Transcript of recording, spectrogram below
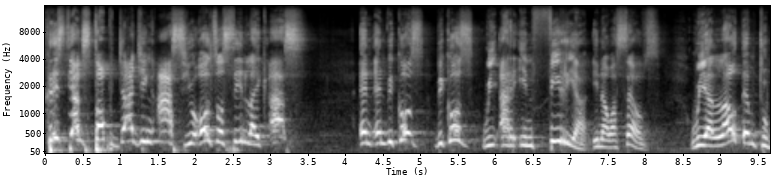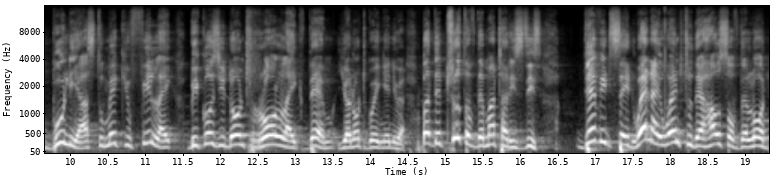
Christians, stop judging us. You also sin like us. And, and because, because we are inferior in ourselves, we allow them to bully us to make you feel like because you don't roll like them, you're not going anywhere. But the truth of the matter is this David said, When I went to the house of the Lord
